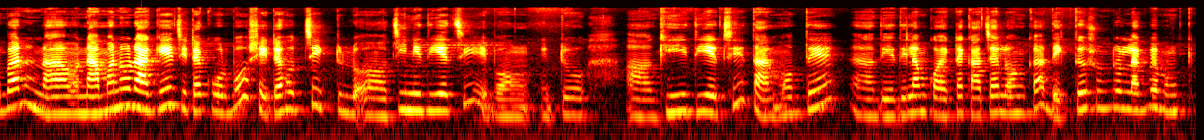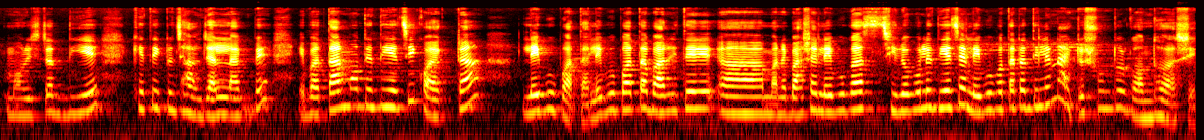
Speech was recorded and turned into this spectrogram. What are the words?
এবার নামানোর আগে যেটা করব সেটা হচ্ছে একটু চিনি দিয়েছি এবং একটু ঘি দিয়েছি। তার মধ্যে দিয়ে দিলাম কয়েকটা কাঁচা লঙ্কা। দেখতেও সুন্দর লাগবে এবং মরিচটা দিয়ে খেতে একটু ঝাল ঝাল লাগবে। এবার তার মধ্যে দিয়েছি কয়েকটা লেবু পাতা। লেবু পাতা বাড়িতে মানে বাসায় লেবু গাছ ছিল বলে দিয়েছে। লেবু পাতাটা দিলে না একটু সুন্দর গন্ধ আসে।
